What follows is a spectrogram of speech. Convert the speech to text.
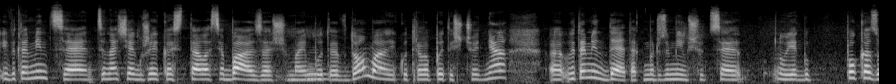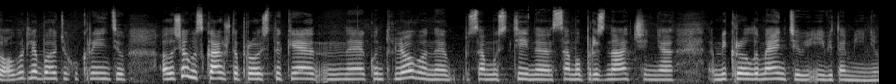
і вітамін С. Це наче як вже якась сталася база, що має бути вдома, яку треба пити щодня. Е, Вітамін Д, так ми розуміємо, що це ну якби. Показово для багатьох українців, але що ви скажете про ось таке неконтрольоване самостійне самопризначення мікроелементів і вітамінів?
